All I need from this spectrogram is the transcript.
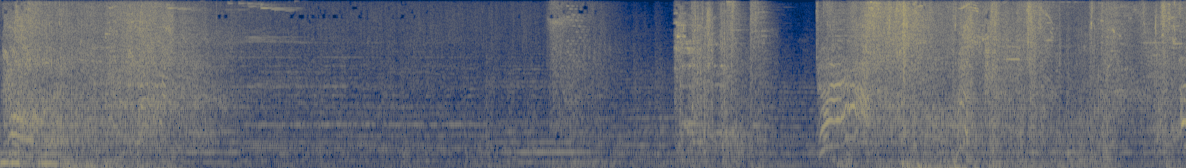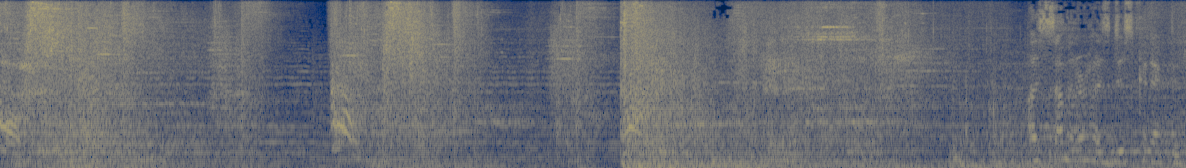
been destroyed. A summoner has disconnected.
